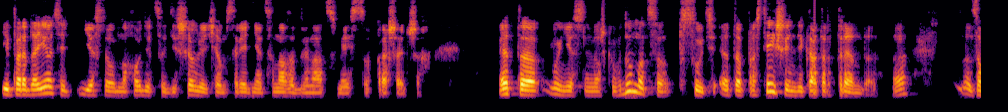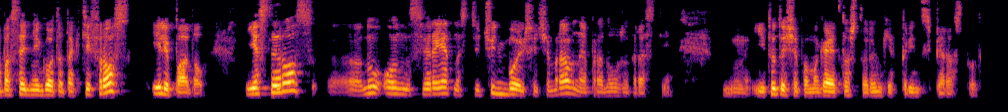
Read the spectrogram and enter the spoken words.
и продаете, если он находится дешевле, чем средняя цена за 12 месяцев прошедших. Это, ну, если немножко вдуматься в суть, это простейший индикатор тренда. Да? За последний год этот актив рос или падал. Если рос, э, ну, он с вероятностью чуть больше, чем равная, продолжит расти. И тут еще помогает то, что рынки в принципе растут.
